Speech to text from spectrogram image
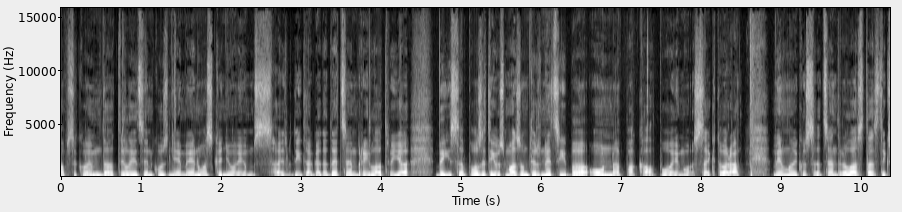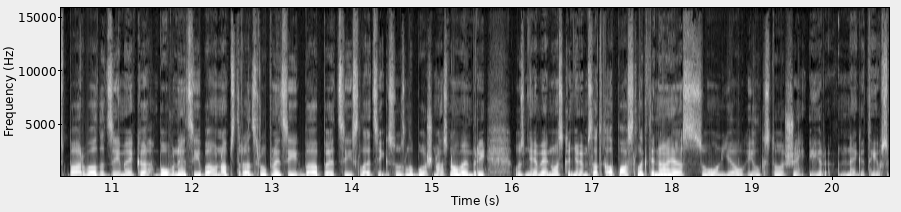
apsakojumu dati liecina, ka uzņēmēja noskaņojums aizvadītā gada decembrī Latvijā bijis pozitīvs mazumtirdzniecībā un pakalpojumu sektorā. Vienlaikus Centrālās statistikas pārvalde atzīmē, ka būvniecībā un apstrādes rūpniecībā pēc īslaicīgas uzlabošanās novembrī uzņēmēja noskaņojums atkal pasliktinājās un jau ilgstoši ir negatīvs.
